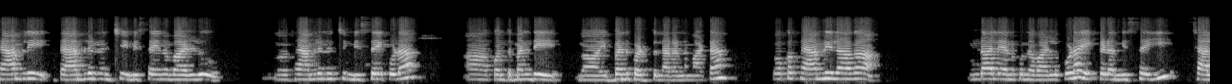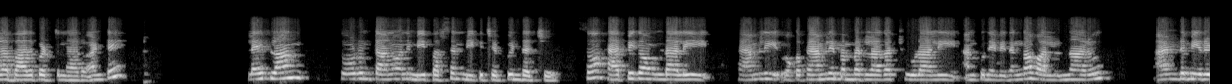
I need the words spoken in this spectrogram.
ఫ్యామిలీ ఫ్యామిలీ నుంచి మిస్ అయిన వాళ్ళు ఫ్యామిలీ నుంచి మిస్ అయ్యి కూడా కొంతమంది ఇబ్బంది పడుతున్నారు అన్నమాట ఒక ఫ్యామిలీ లాగా ఉండాలి అనుకున్న వాళ్ళు కూడా ఇక్కడ మిస్ అయ్యి చాలా బాధపడుతున్నారు. అంటే లైఫ్ లాంగ్ తోడుంటాను అని మీ పర్సన్ మీకు చెప్పిండొచ్చు. సో హ్యాపీగా ఉండాలి ఫ్యామిలీ ఒక ఫ్యామిలీ మెంబర్ లాగా చూడాలి అనుకునే విధంగా వాళ్ళు ఉన్నారు. అండ్ మీరు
